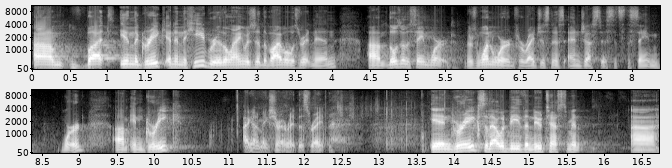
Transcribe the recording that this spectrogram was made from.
Um, but in the Greek and in the Hebrew, the language that the Bible was written in, um, those are the same word. There's one word for righteousness and justice. It's the same word. Um, in Greek, I got to make sure I write this right. In Greek, so that would be the New Testament. Uh,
